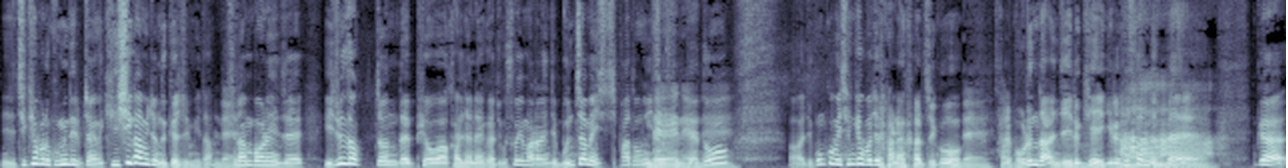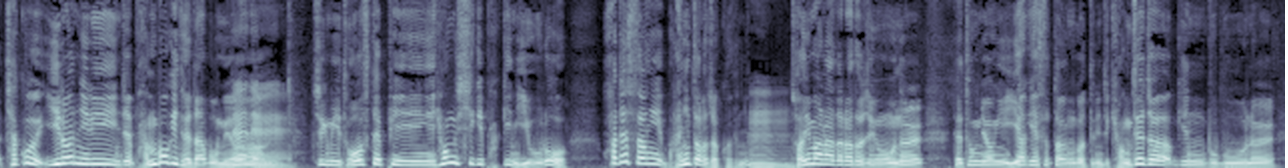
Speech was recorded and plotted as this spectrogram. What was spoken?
이제 지켜보는 국민들 입장에서 기시감이 좀 느껴집니다. 네. 지난번에 음. 이제 이준석 전 대표와 관련해 가지고 소위 말하는 이제 문자 메시지 파동이 있었을 네네네. 때도 어, 이제 꼼꼼히 챙겨보질 않아가지고 네. 잘 모른다 이제 이렇게 음. 얘기를 했었는데 아. 그러니까 자꾸 이런 일이 이제 반복이 되다 보면 네네. 지금 이 도어 스태핑의 형식이 바뀐 이후로 화제성이 많이 떨어졌거든요. 음. 저희만 하더라도 지금 오늘 대통령이 이야기했었던 것들이 이제 경제적인 부분을 음.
